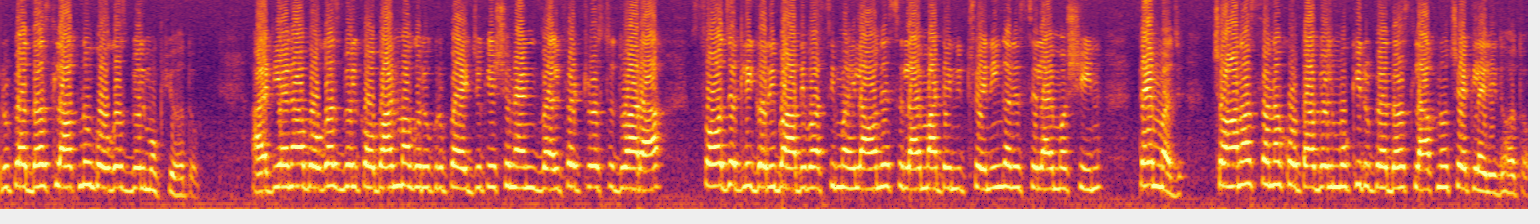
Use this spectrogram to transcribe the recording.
રૂપિયા દસ લાખનું બોગસ બિલ મૂક્યું હતું. આઈટીઆઈના બોગસ બિલ કૌભાંડમાં Gurukrupa education and welfare trust દ્વારા સો જેટલી ગરીબ આદિવાસી મહિલાઓને સિલાઈ માટેની ટ્રેનિંગ અને સિલાઈ મશીન તેમજ ચા નાસ્તાના ખોટા બિલ મૂકી રૂપિયા દસ લાખનો ચેક લઈ લીધો હતો.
